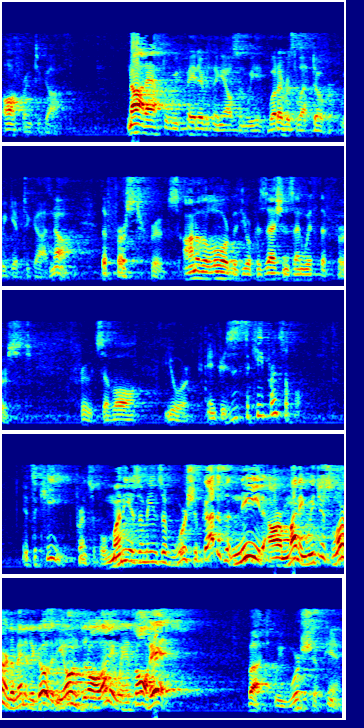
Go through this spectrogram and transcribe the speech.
offering to God. Not after we've paid everything else and we, whatever's left over, we give to God. No. The first fruits. Honor the Lord with your possessions and with the first fruits of all your increase. This is the key principle. It's a key principle. Money is a means of worship. God doesn't need our money. We just learned a minute ago that He owns it all anyway. It's all His. But we worship Him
